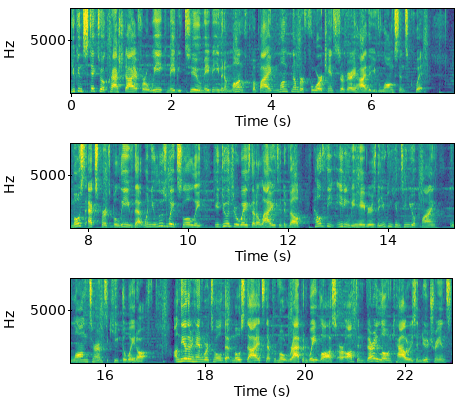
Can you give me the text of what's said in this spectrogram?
You can stick to a crash diet for a week, maybe two, maybe even a month, but by month number four, chances are very high that you've long since quit. Most experts believe that when you lose weight slowly, you do it through ways that allow you to develop healthy eating behaviors that you can continue applying long term to keep the weight off. On the other hand, we're told that most diets that promote rapid weight loss are often very low in calories and nutrients,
